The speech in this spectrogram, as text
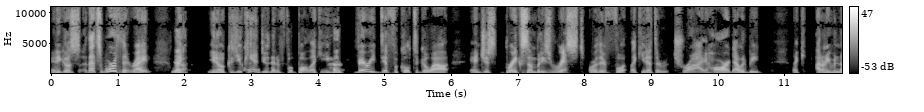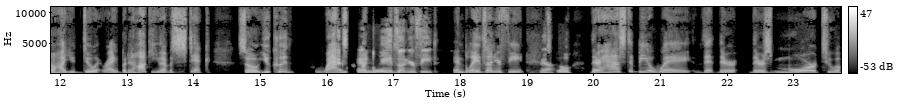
And he goes, "That's worth it, right?" Like you know, because you can't do that in football. Like, it's very difficult to go out and just break somebody's wrist or their foot. Like, you'd have to try hard. That would be like, I don't even know how you do it, right? But in hockey, you have a stick, so you could whack And, and blades on your feet. and blades on your feet. Yeah. So there has to be a way that there there's more to a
